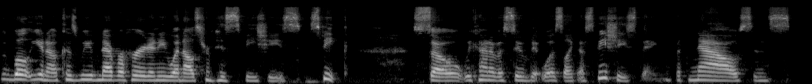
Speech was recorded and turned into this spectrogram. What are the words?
well, you know, because we've never heard anyone else from his species speak, so we kind of assumed it was like a species thing. But now, since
